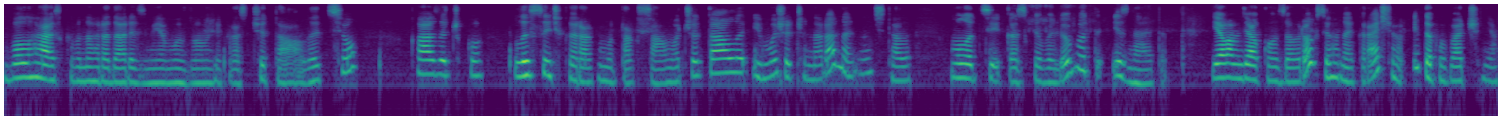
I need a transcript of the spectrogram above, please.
Болгарська виноградар і змія ми з вами якраз читали цю казочку. Лисичка рак ми так само читали, і мишечина рада не читали. Молодці казки ви любите і знаєте. Я вам дякую за урок, всього найкращого і до побачення!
